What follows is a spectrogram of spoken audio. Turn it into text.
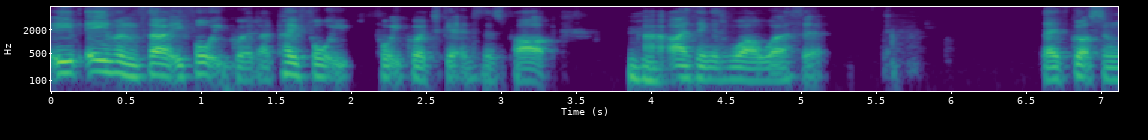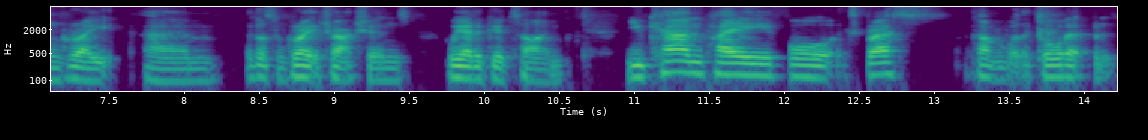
e- even 30, 40 quid. I'd pay 40, 40 quid to get into this park. Mhm. I I think it's well worth it. They've got some great, um, they've got some great attractions. We had a good time. You can pay for express. I can't remember what they call it, but it,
